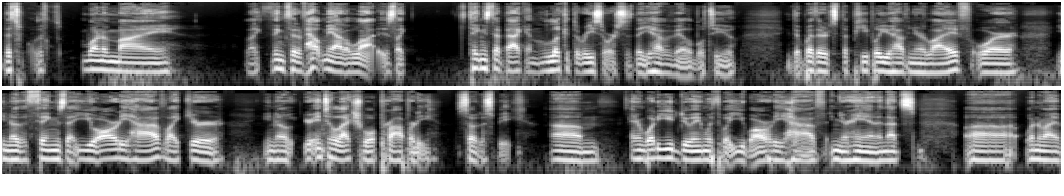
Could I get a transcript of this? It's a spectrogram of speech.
that's, that's one of my like things that have helped me out a lot is like taking a step back and look at the resources that you have available to you whether it's the people you have in your life or you know the things that you already have like your you know your intellectual property so to speak um, and what are you doing with what you already have in your hand and that's uh, one of my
